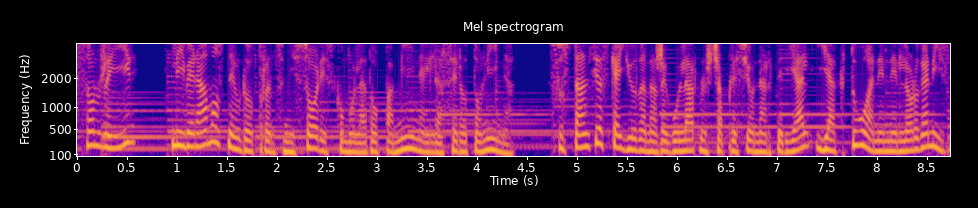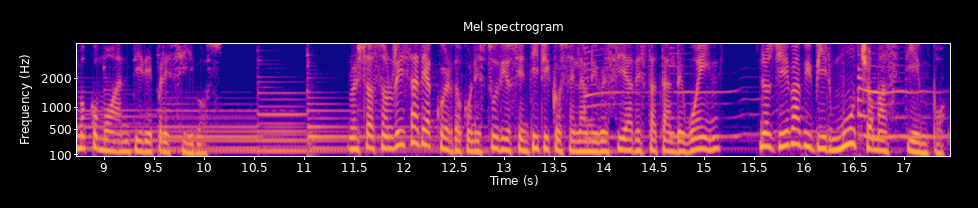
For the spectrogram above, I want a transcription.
sonreír, liberamos neurotransmisores como la dopamina y la serotonina, sustancias que ayudan a regular nuestra presión arterial y actúan en el organismo como antidepresivos. Nuestra sonrisa, de acuerdo con estudios científicos en la Universidad Estatal de Wayne, nos lleva a vivir mucho más tiempo,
